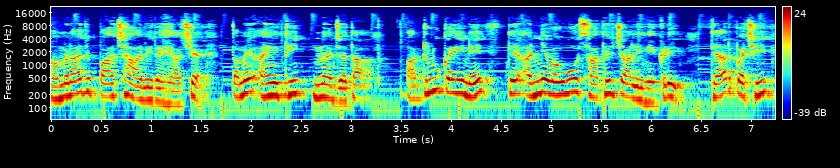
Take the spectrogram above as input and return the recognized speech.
હમણાં જ પાછા આવી રહ્યા છે. તમે અહીંથી ન જતા. આટલું કહીને તે અન્ય વહુઓ સાથે ચાલી નીકળી. ત્યાર પછી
